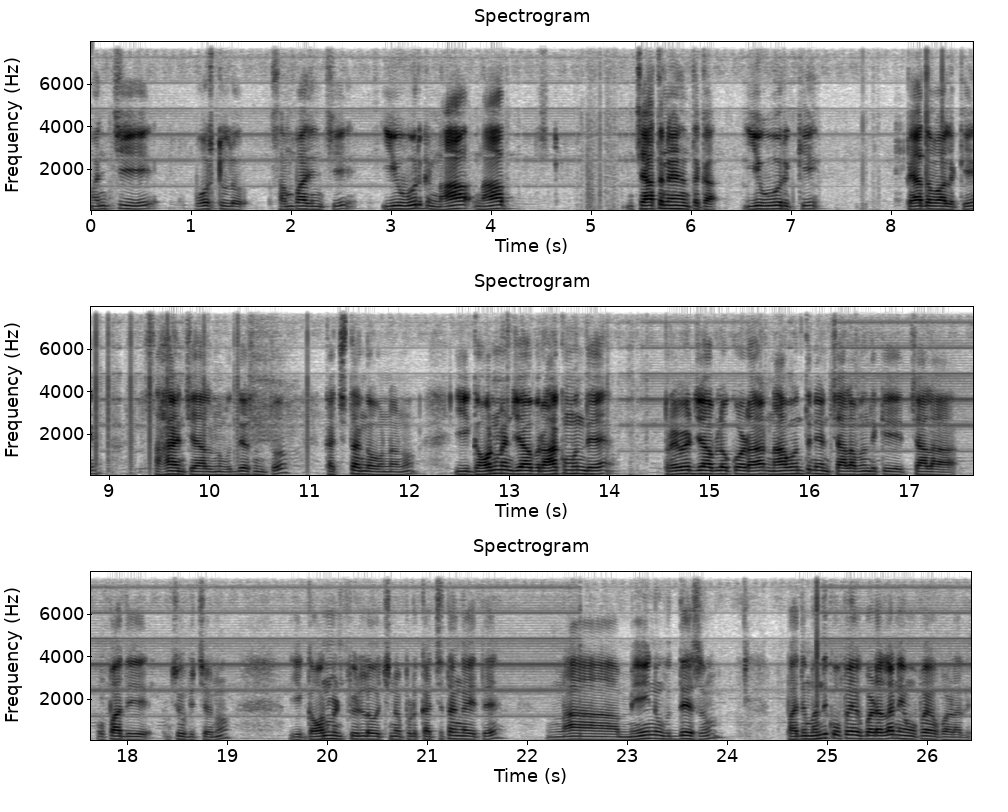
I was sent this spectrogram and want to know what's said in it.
మంచి పోస్టులు సంపాదించి ఈ ఊరికి నా నా చేతనైనంతగా ఈ ఊరికి పేదవాళ్ళకి సహాయం చేయాలనే ఉద్దేశంతో ఖచ్చితంగా ఉన్నాను. ఈ గవర్నమెంట్ జాబ్ రాకముందే ప్రైవేట్ జాబ్లో కూడా నా వంతు నేను చాలామందికి చాలా ఉపాధి చూపించాను. ఈ గవర్నమెంట్ ఫీల్డ్లో వచ్చినప్పుడు ఖచ్చితంగా అయితే నా మెయిన్ ఉద్దేశం పది మందికి ఉపయోగపడేలా నేను ఉపయోగపడాలి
